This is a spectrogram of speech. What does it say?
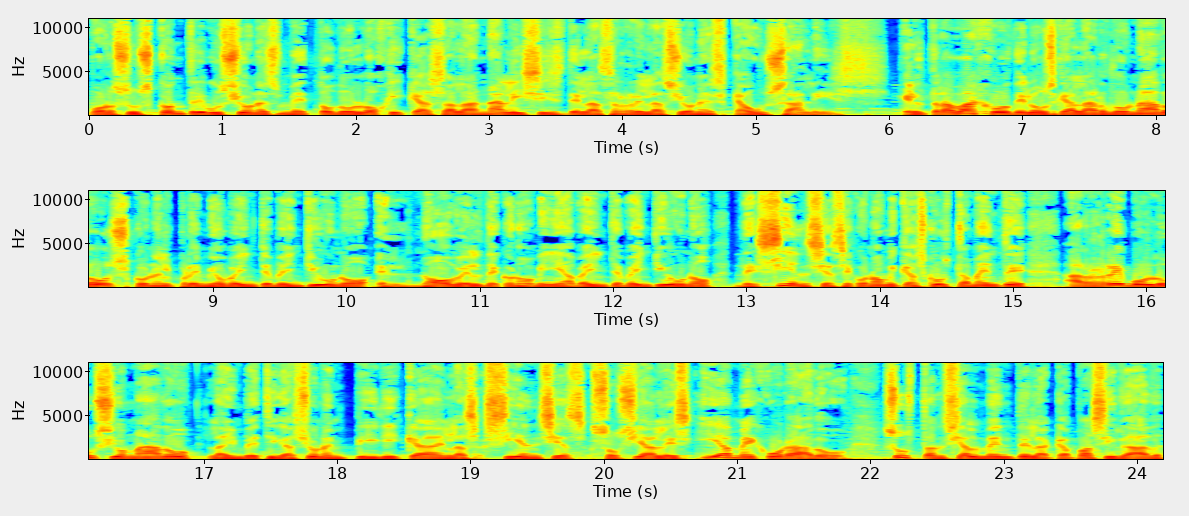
por sus contribuciones metodológicas al análisis de las relaciones causales. El trabajo de los galardonados con el Premio 2021, el Nobel de Economía 2021 de Ciencias Económicas justamente, ha revolucionado la investigación empírica en las ciencias sociales y ha mejorado sustancialmente la capacidad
